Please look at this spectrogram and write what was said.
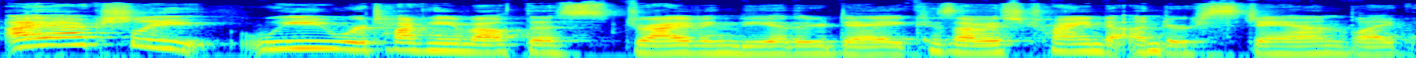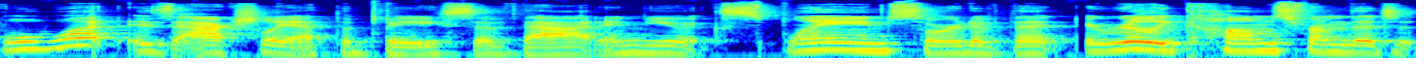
I actually, we were talking about this driving the other day because I was trying to understand, like, well, what is actually at the base of that? And you explained sort of that it really comes from the,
